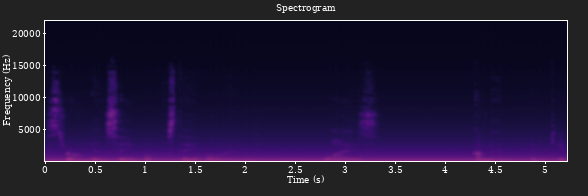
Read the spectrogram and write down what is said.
strong and stable, stable and wise. Amen. Thank you.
